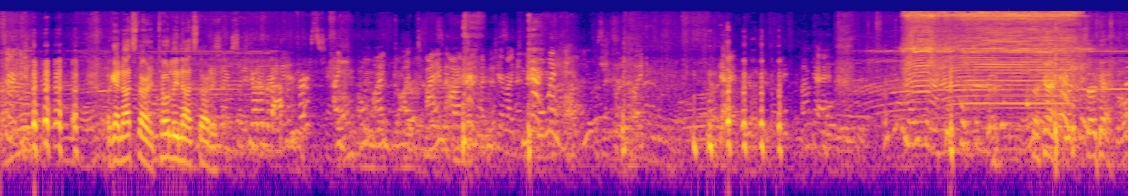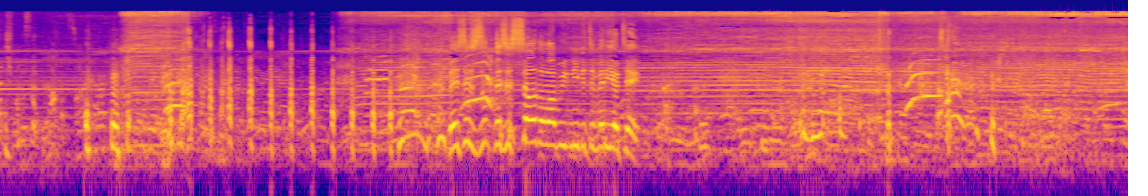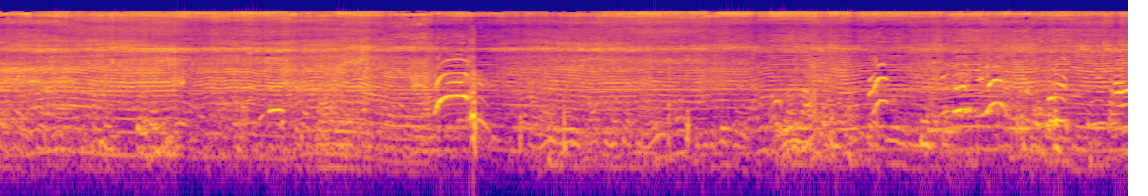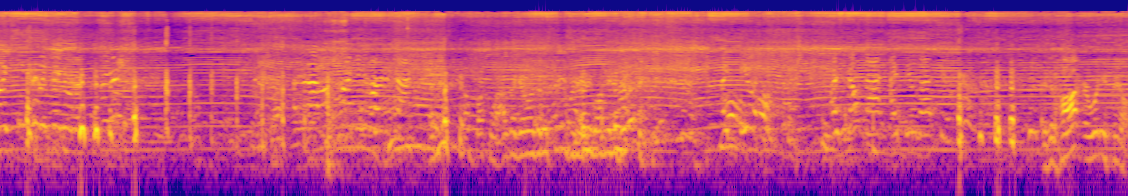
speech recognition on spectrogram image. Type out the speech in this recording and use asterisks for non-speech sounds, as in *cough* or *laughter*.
start. Okay, not started. Totally not started. Go to the bathroom first. I, oh my god, I am actually terrified. Can you hold my hand? Like, okay. It's Okay. It's okay. This is this is so the one we needed to videotape. How's that going with those things? You want me to do it? I feel it. I felt that. I feel that too. *laughs* Is it hot or what do you feel?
